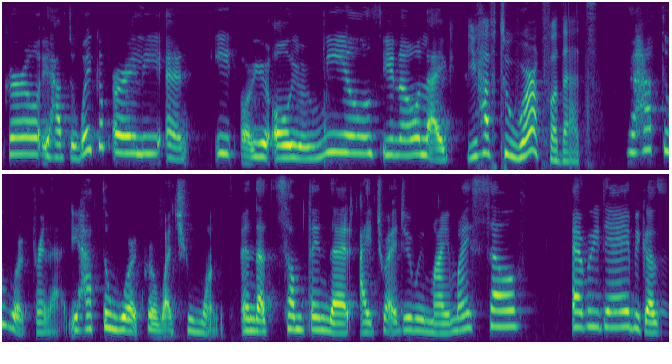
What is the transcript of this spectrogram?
girl, you have to wake up early and eat all your all your meals, you know, like You have to work for that. you have to work for that. You have to work for what you want. And that's something that I try to remind myself every day because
